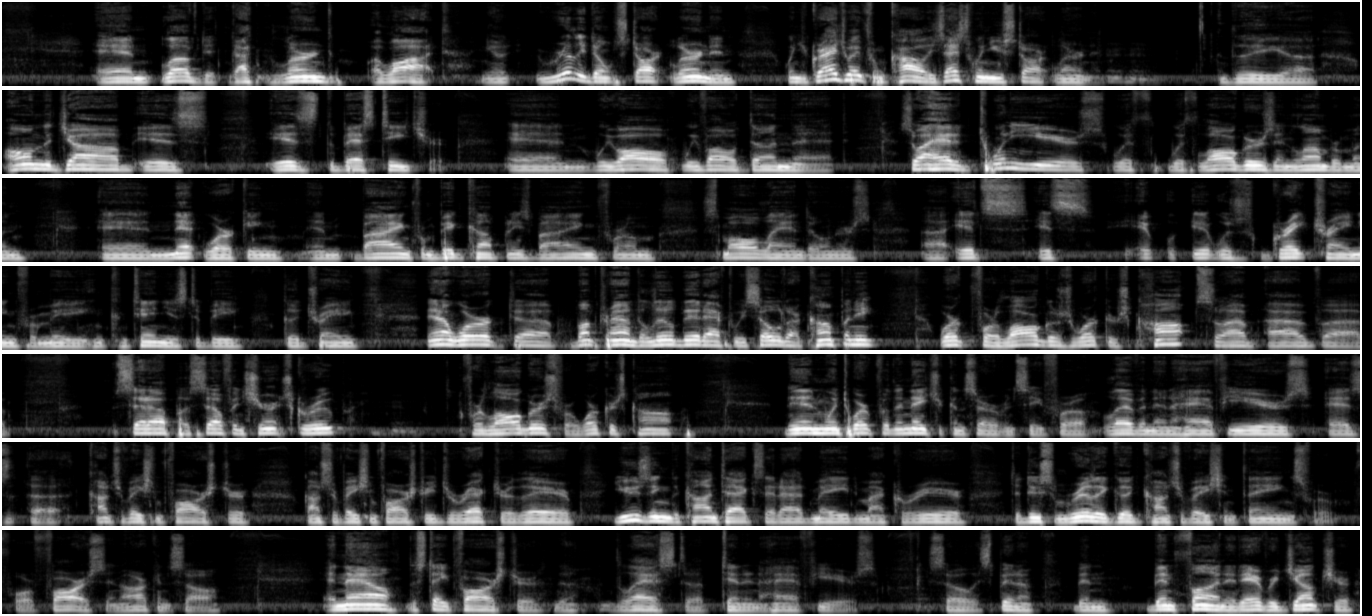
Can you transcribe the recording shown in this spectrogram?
and loved it. Got learned a lot. You know, you really don't start learning when you graduate from college. That's when you start learning. Mm-hmm. The uh, on the job is is the best teacher, and we've all we've all done that. So I had 20 years with with loggers and lumbermen and networking and buying from big companies, buying from small landowners. Uh, it's it's it, it was great training for me and continues to be good training. Then I worked, uh, bumped around a little bit after we sold our company, worked for Loggers Workers Comp. So I've, I've uh, set up a self insurance group for loggers, for workers' comp. Then went to work for the Nature Conservancy for 11 and a half years as a conservation forester, conservation forestry director there, using the contacts that I'd made in my career to do some really good conservation things for, for forests in Arkansas. And now the state forester the, the last uh, 10 and a half years. So it's been a, been, been fun at every juncture.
